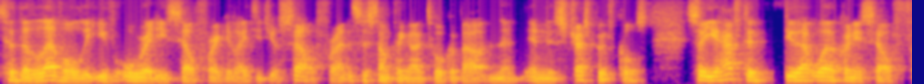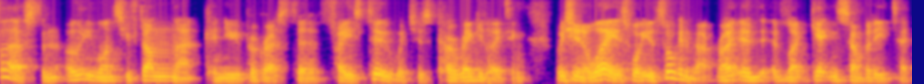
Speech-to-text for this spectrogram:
to the level that you've already self-regulated yourself, right? This is something I talk about in the in the stress proof course. So you have to do that work on yourself first, and only once you've done that can you progress to phase two, which is co-regulating, which in a way is what you're talking about, right? And like getting somebody to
